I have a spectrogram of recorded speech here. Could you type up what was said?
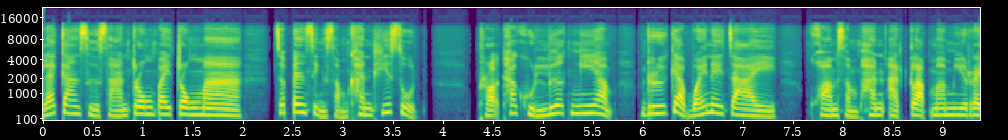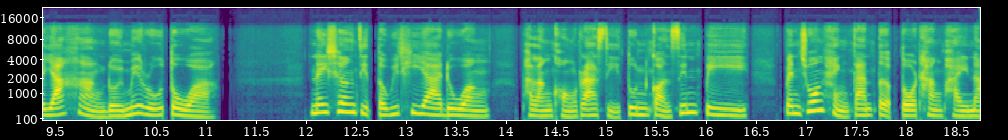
และการสื่อสารตรงไปตรงมา จะเป็นสิ่งสำคัญที่สุด เพราะถ้าคุณเลือกเงียบ หรือเก็บไว้ในใจ ความสัมพันธ์อาจกลับมามีระยะห่างโดยไม่รู้ตัว ในเชิงจิตวิทยาดวง พลังของราศีตุลก่อนสิ้นปี เป็นช่วงแห่งการเติบโตทางภายใน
